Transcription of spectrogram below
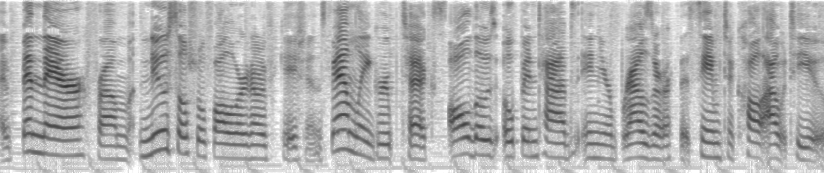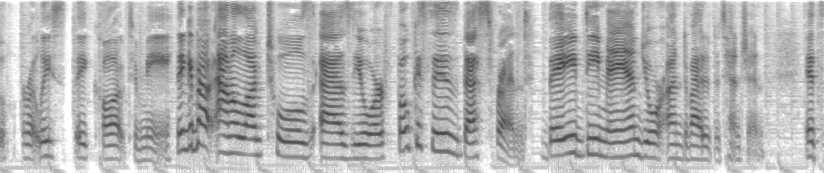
I've been there from new social follower notifications, family group texts, all those open tabs in your browser that seem to call out to you, or at least they call out to me. Think about analog tools as your focus's best friend. They demand your undivided attention. It's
